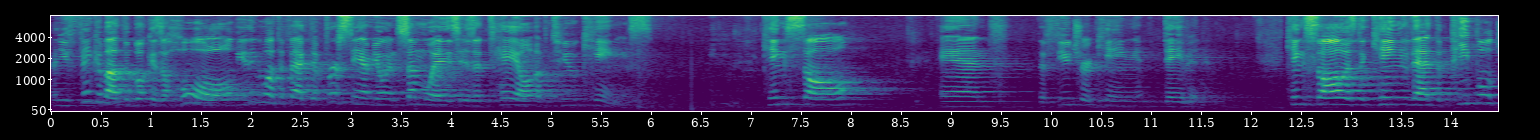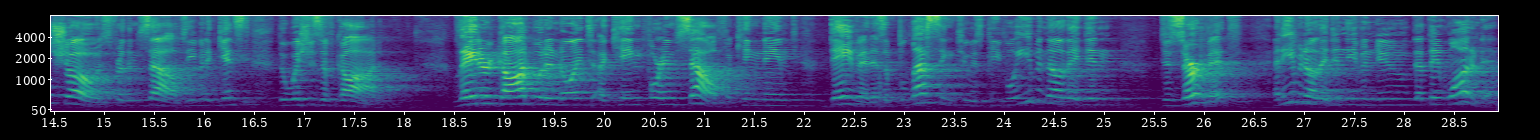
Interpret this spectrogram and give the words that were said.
and you think about the book as a whole, you think about the fact that 1 Samuel, in some ways, is a tale of two kings King Saul and the future King David. King Saul is the king that the people chose for themselves, even against the wishes of God. Later, God would anoint a king for himself, a king named David, as a blessing to his people, even though they didn't deserve it, and even though they didn't even knew that they wanted it.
